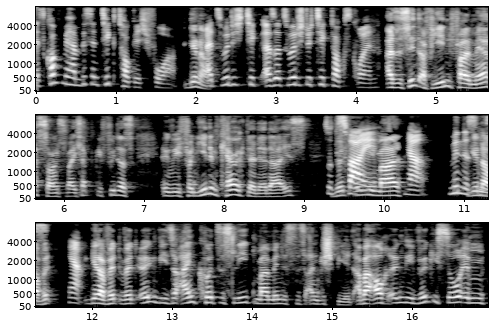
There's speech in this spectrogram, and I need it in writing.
es kommt mir ein bisschen TikTokig vor. Genau. Als würde ich Tick, also als würde ich durch TikTok scrollen. Also es sind auf jeden Fall mehr Songs, weil ich habe das Gefühl, dass irgendwie von jedem Charakter, der da ist, so wird zwei. Mal, ja, mindestens. Genau, wird, ja. genau wird, wird irgendwie so ein kurzes Lied mal mindestens angespielt. Aber auch irgendwie wirklich so im,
